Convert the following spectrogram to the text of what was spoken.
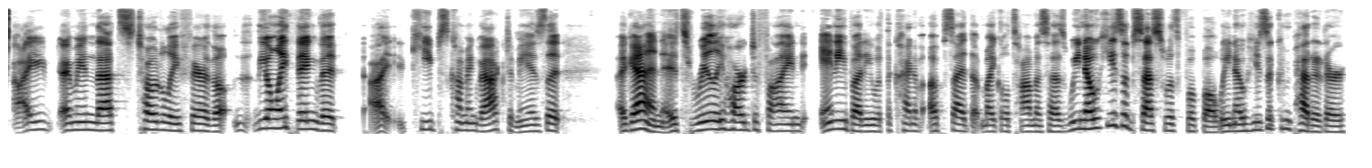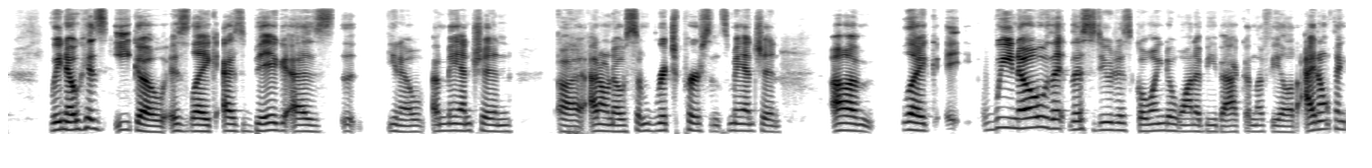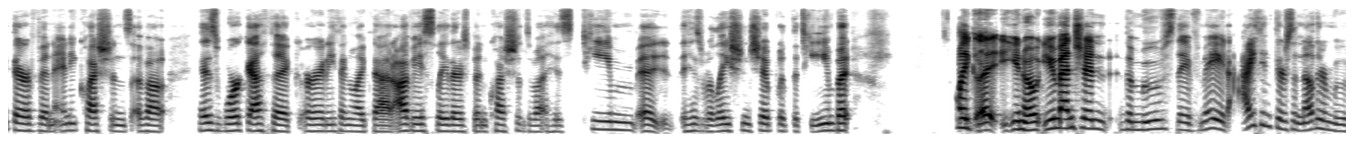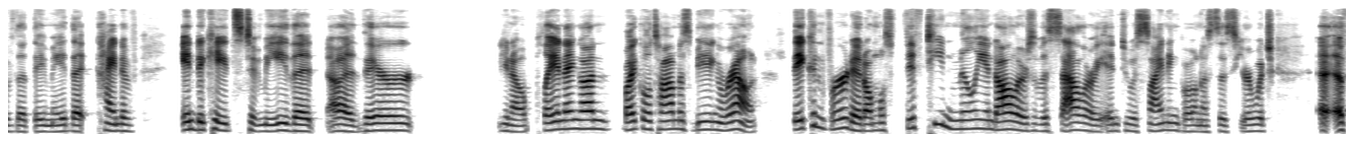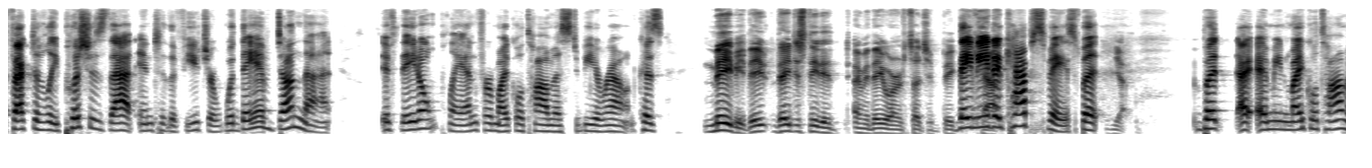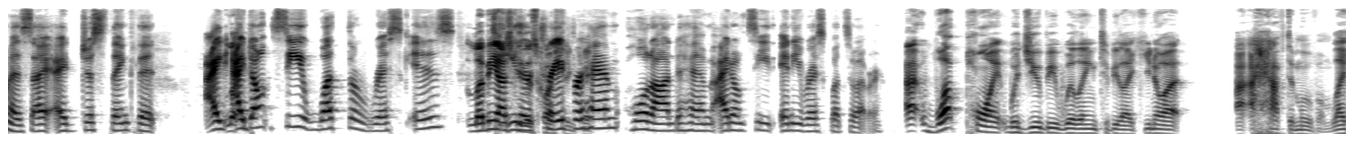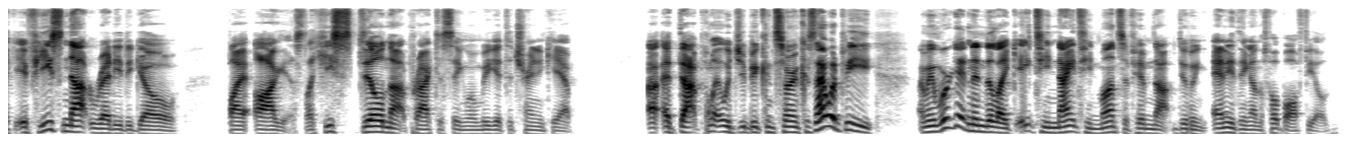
I I mean that's totally fair. The the only thing that I keeps coming back to me is that again, it's really hard to find anybody with the kind of upside that Michael Thomas has. We know he's obsessed with football. We know he's a competitor. We know his ego is like as big as uh, you know a mansion. Uh, I don't know some rich person's mansion. Um, like eh, we know that this dude is going to want to be back on the field. I don't think there have been any questions about his work ethic or anything like that. Obviously, there's been questions about his team, uh, his relationship with the team, but like uh, you know you mentioned the moves they've made i think there's another move that they made that kind of indicates to me that uh, they're you know planning on michael thomas being around. They converted almost 15 million dollars of his salary into a signing bonus this year which uh, effectively pushes that into the future. Would they have done that if they don't plan for michael thomas to be around? Because maybe they they just needed i mean they weren't such a big they cap. needed cap space but yeah but I, I mean, Michael Thomas, I, I just think that I, I don't see what the risk is. Let me ask either you this trade question, for him, hold on to him. I don't see any risk whatsoever. At what point would you be willing to be like, you know what, I have to move him? Like, if he's not ready to go by August, like he's still not practicing when we get to training camp, uh, at that point, would you be concerned? Because that would be, I mean, we're getting into like 18, 19 months of him not doing anything on the football field.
